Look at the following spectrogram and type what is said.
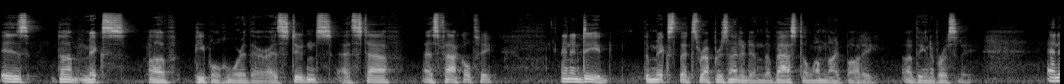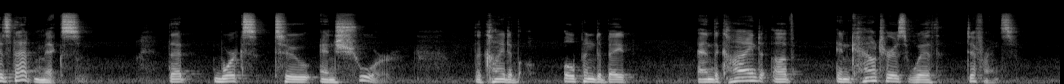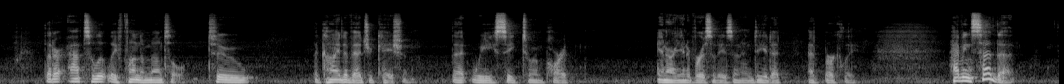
is the mix of people who are there as students, as staff, as faculty, and indeed the mix that's represented in the vast alumni body of the university. And it's that mix that works to ensure the kind of open debate and the kind of encounters with difference that are absolutely fundamental to the kind of education that we seek to impart in our universities and indeed at, at Berkeley. Having said that,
